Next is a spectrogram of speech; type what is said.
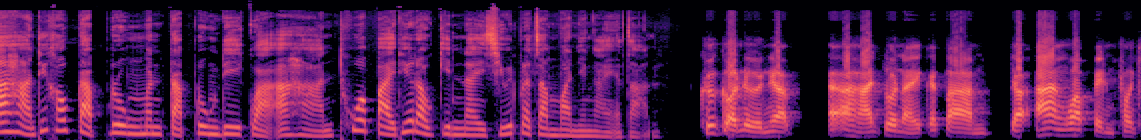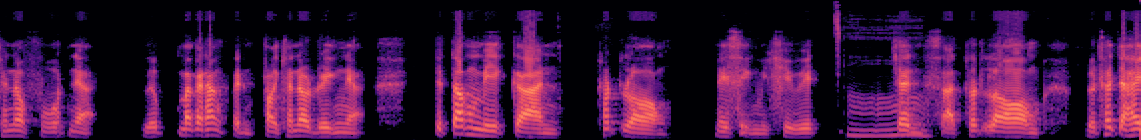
อาหารที่เขาปรับปรุงมันปรับปรุงดีกว่าอาหารทั่วไปที่เรากินในชีวิตประจำวันยังไงอาจารย์ คือก่อนอื่นเนี่ยอาหารตัวไหนก็ตามจะอ้างว่าเป็น functional food เนี่ย หรือแม้กระทั่งเป็น functional drink เนี่ย จะต้องมีการทดลองในสิ่งมีชีวิตอ๋อเช่นสัตว์ทดลอง หรือถ้าจะให้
